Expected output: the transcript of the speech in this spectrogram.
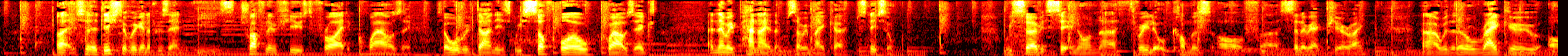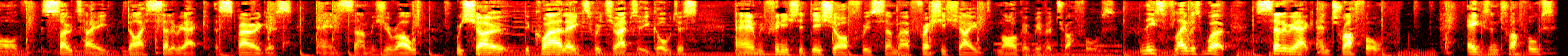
Right, so the dish that we're going to present is truffle infused fried quail's egg. So what we've done is we soft boil quail's eggs and then we panade them so we make a schnitzel. We serve it sitting on uh, three little commas of uh, celeriac puree uh, with a little ragout of sauteed diced celeriac, asparagus and some girolles. We show the quail eggs which are absolutely gorgeous and we finish the dish off with some uh, freshly shaved Margaret River truffles. These flavours work. Celeriac and truffle eggs and truffles,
